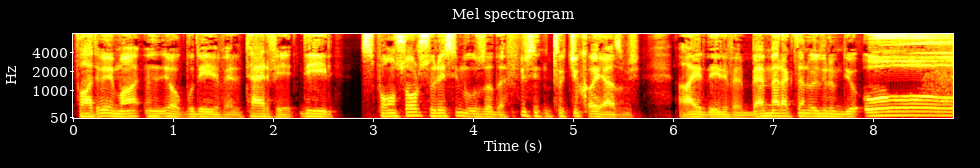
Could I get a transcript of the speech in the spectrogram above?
Fatih Bey ma- yok bu değil efendim. Terfi değil. Sponsor süresi mi uzadı? Tuçuko yazmış. Hayır değil efendim. Ben meraktan ölürüm diyor. Oo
